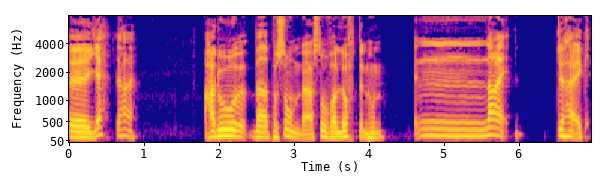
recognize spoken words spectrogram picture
øh, ja, det har jeg. Har du været personen, der stod for at lufte den hund? Mm, nej, det har jeg ikke.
